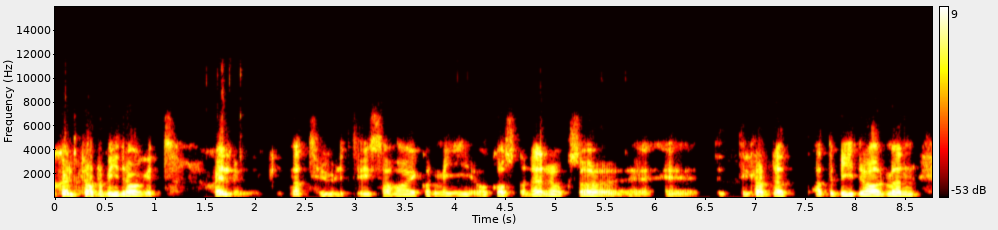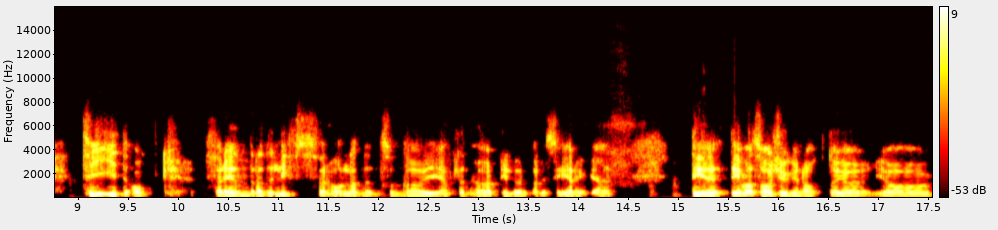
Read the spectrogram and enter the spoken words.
självklart har bidragit. Själv, naturligtvis så har ekonomi och kostnader också. Eh, eh, det är klart att, att det bidrar, men tid och förändrade livsförhållanden som då egentligen hör till urbanisering är det, det man sa 2008. Jag, jag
